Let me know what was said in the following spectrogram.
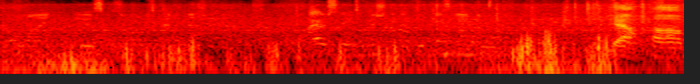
O-line is? Because you always kind of mentioned Ohio State and Michigan these. Yeah, um,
